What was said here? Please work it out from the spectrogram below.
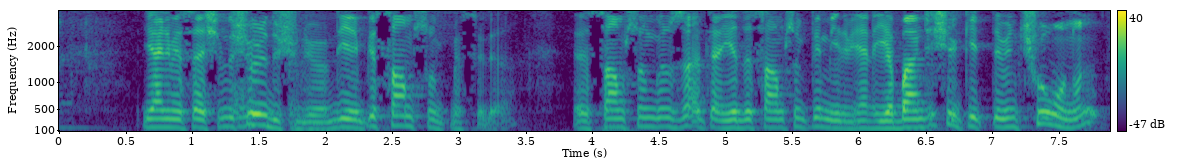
yani mesela şimdi şöyle düşünüyorum. Diyelim ki Samsung mesela. E, Samsung'un zaten ya da Samsung demeyelim yani yabancı şirketlerin çoğunun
